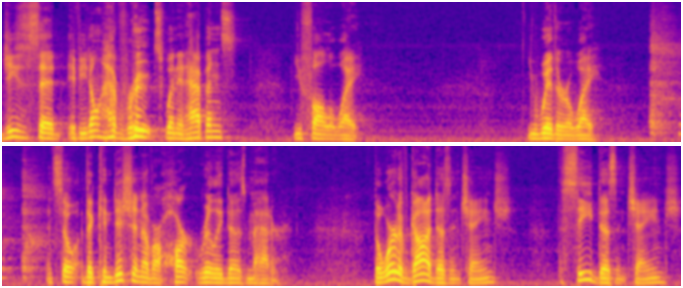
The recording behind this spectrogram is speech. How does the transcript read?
Jesus said, if you don't have roots when it happens, you fall away, you wither away. And so the condition of our heart really does matter. The Word of God doesn't change, the seed doesn't change,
